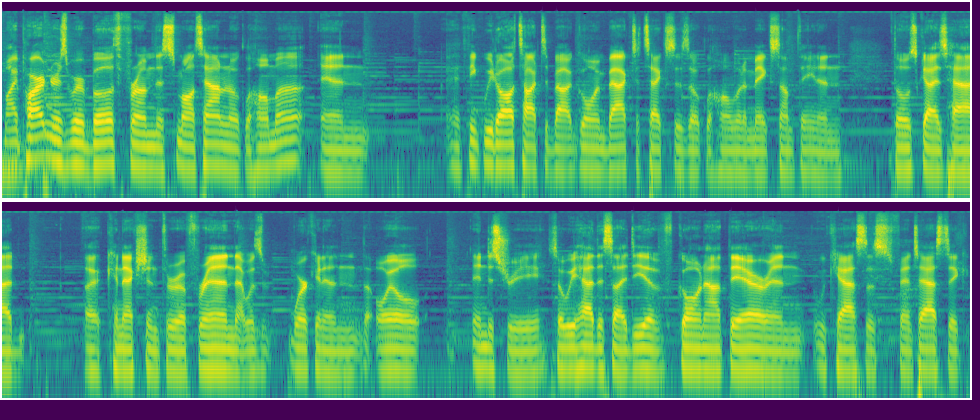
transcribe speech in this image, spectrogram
My partners were both from this small town in Oklahoma, and I think we'd all talked about going back to Texas, Oklahoma to make something, and those guys had a connection through a friend that was working in the oil industry. So we had this idea of going out there, and we cast this fantastic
